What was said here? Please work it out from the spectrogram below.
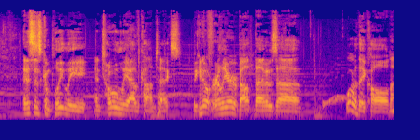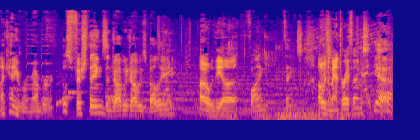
this is completely and totally out of context. But you know earlier about those, uh, what were they called? I can't even remember. Those fish things in Jabu Jabu's belly, Oh, the uh flying things. oh the manta ray things. Yeah,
